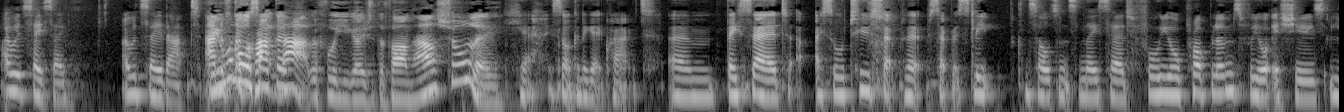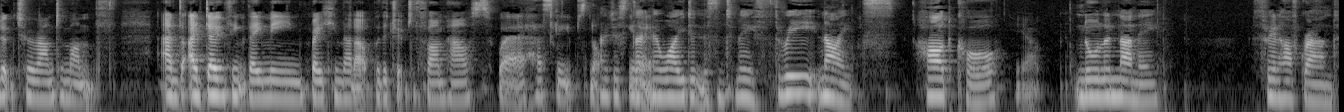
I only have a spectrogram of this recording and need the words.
I would say so. I would say that, and you of course I'll crack go. that before you go to the farmhouse, surely. Yeah, it's not going to get cracked. Um, they said I saw two separate separate sleep consultants, and they said for your problems, for your issues, look to around a month. And I don't think they mean breaking that up with a trip to the farmhouse where her sleep's not. I just you don't know. why you didn't listen to me. Three nights, hardcore, Yeah. Norland nanny, three and a half grand,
